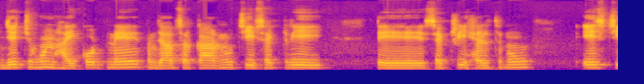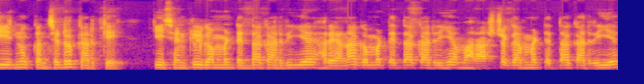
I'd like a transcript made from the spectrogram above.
ਜਿਸ ਚ ਹੁਣ ਹਾਈ ਕੋਰਟ ਨੇ ਪੰਜਾਬ ਸਰਕਾਰ ਨੂੰ ਚੀਫ ਸੈਕਟਰੀ ਤੇ ਸੈਕਟਰੀ ਹੈਲਥ ਨੂੰ ਇਸ ਚੀਜ਼ ਨੂੰ ਕੰਸੀਡਰ ਕਰਕੇ ਕਿ ਸੈਂਟਰਲ ਗਵਰਨਮੈਂਟ ਇੱਦਾਂ ਕਰ ਰਹੀ ਹੈ ਹਰਿਆਣਾ ਗਵਰਨਮੈਂਟ ਇੱਦਾਂ ਕਰ ਰਹੀ ਹੈ ਮਹਾਰਾਸ਼ਟਰ ਗਵਰਨਮੈਂਟ ਇੱਦਾਂ ਕਰ ਰਹੀ ਹੈ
